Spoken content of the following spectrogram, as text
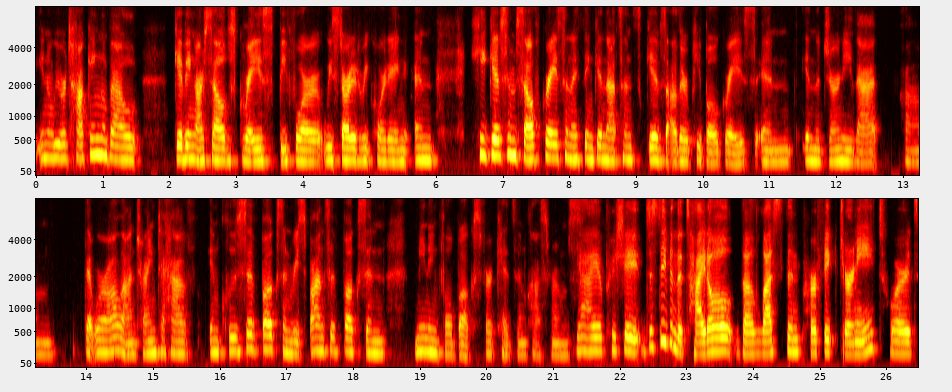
you know, we were talking about giving ourselves grace before we started recording. And he gives himself grace and i think in that sense gives other people grace in in the journey that um, that we're all on trying to have inclusive books and responsive books and meaningful books for kids in classrooms. Yeah, I appreciate just even the title, The Less Than Perfect Journey Towards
